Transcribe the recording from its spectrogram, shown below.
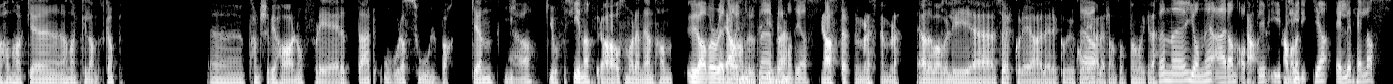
Men han har ikke, han har ikke landskamp. Eh, kanskje vi har noen flere der. Ola Solbakken gikk Ja. jo Kina. fra Åssen var den igjen? Han Urava Red Ja, han Diamonds med Per-Mathias. Ja, stemmer det, stemmer det. Ja, det var vel i uh, Sør-Korea eller Korea Ja. eller et eller annet sånt, var det ikke det? Men uh, Jonny, er han aktiv i Tyrkia det. Eller Hellas?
